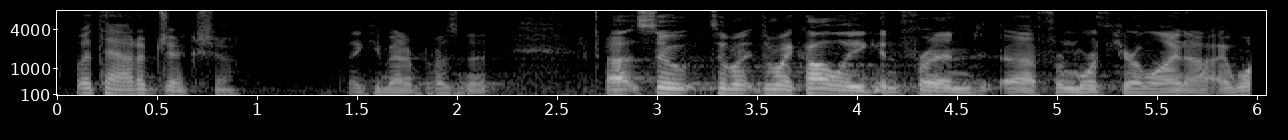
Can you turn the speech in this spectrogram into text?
Without objection. Thank you, Madam President. Uh, so, to my, to my, colleague and friend uh, from North Carolina, I want.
